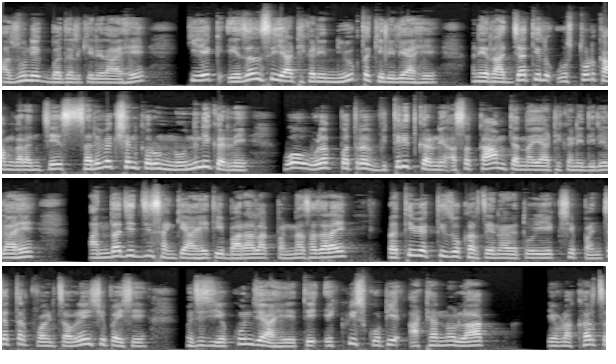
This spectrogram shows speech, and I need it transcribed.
अजून एक बदल केलेला आहे की एक एजन्सी या ठिकाणी नियुक्त केलेली आहे आणि राज्यातील ऊसतोड कामगारांचे सर्वेक्षण करून नोंदणी करणे व ओळखपत्र वितरित करणे असं काम त्यांना या ठिकाणी दिलेलं आहे. अंदाजित जी संख्या आहे ती बारा लाख पन्नास हजार आहे. प्रति व्यक्ती जो खर्च येणार आहे तो एकशे पंच्याहत्तर पॉईंट चौऱ्याऐंशी पैसे म्हणजेच एकूण जे आहे ते एकवीस कोटी अठ्ठ्याण्णव लाख एवढा खर्च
